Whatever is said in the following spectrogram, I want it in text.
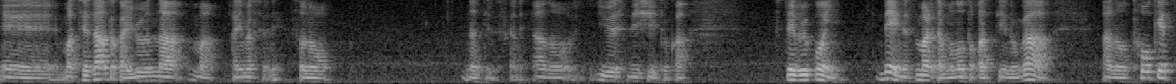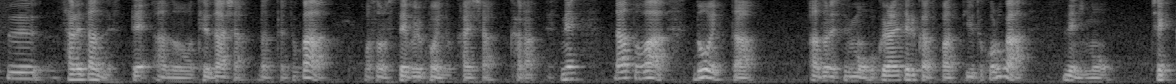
えーまあ、テザーとかいろんな、まあ、ありますよね。そのなんていうんですかね。あの USDC とかステーブルコインで盗まれたものとかっていうのがあの凍結されたんですって。あのテザー社だったりとか、まあ、そのステーブルコインの会社からですね。であとはどういったアドレスにも送られてるかとかっていうところがすでにもうチェッ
